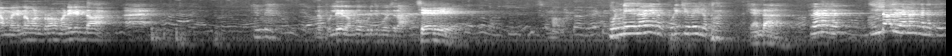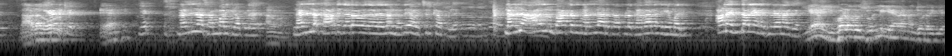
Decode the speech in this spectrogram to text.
நம்ம என்ன பண்றோம்? மணிகண்டா? இந்த பிள்ளைய ரொம்ப பிடிச்சி போச்சுடா. சரி. சும்மா. உன்னையெல்லாம் எனக்கு பிடிக்கவே இல்லப்பா. ஏண்டா? வேணாங்க. இந்த ஆள் வேணாங்க எனக்கு. நல்லா சம்பாதிக்கிறாப்புல. நல்ல காட்டு கரை எல்லாம் நிறைய வச்சிருக்காப்புல. நல்ல ஆளு பாக்குறது நல்லா இருக்காப்புல கதாநாயகி மாதிரி. ஆனா இந்த ஆள் எனக்கு வேணாங்க. ஏன் இவ்வளவு சொல்லி ஏன் வேணாம் சொல்றீங்க?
